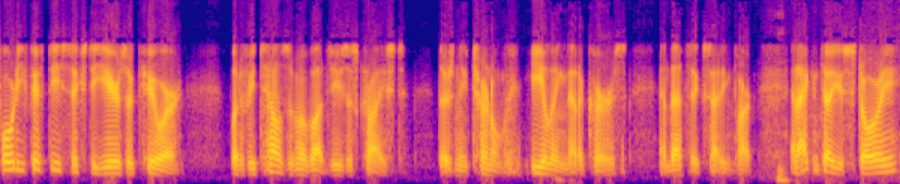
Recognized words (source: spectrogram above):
40, 50, 60 years of cure. But if he tells them about Jesus Christ, there's an eternal healing that occurs. And that's the exciting part. And I can tell you story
